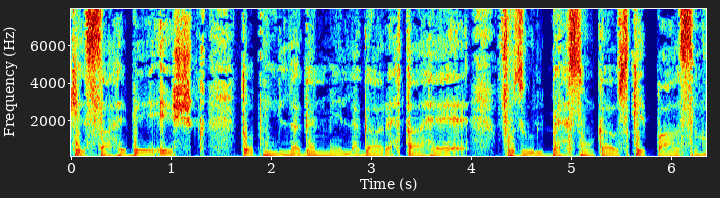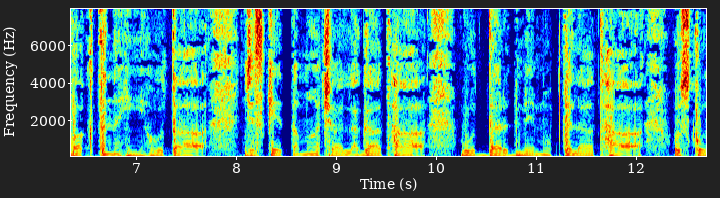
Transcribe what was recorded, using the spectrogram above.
कि साहिब इश्क तो अपनी लगन में लगा रहता है। फजूल बहसों का उसके पास वक्त नहीं होता, जिसके तमाचा लगा था, वो दर्द में मुबतला था। उसको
